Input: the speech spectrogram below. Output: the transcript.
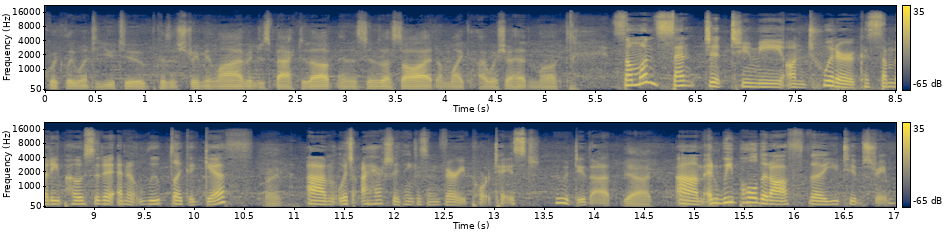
quickly went to youtube because it's streaming live and just backed it up and as soon as i saw it i'm like i wish i hadn't looked Someone sent it to me on Twitter because somebody posted it and it looped like a GIF, right um, which I actually think is in very poor taste. Who would do that? yeah Um, and we pulled it off the YouTube stream.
